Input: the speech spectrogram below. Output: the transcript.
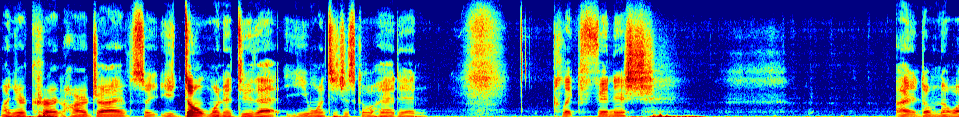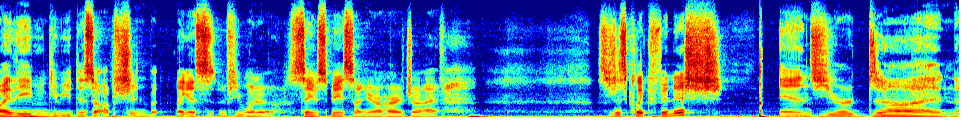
on your current hard drive. So you don't want to do that. You want to just go ahead and click finish. I don't know why they even give you this option, but I guess if you want to save space on your hard drive. So just click finish and you're done.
